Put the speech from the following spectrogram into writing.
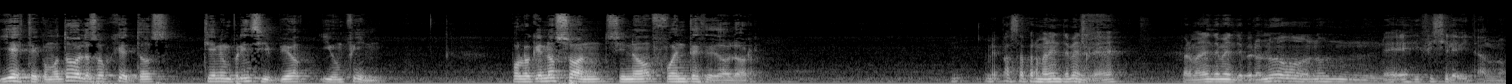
y este, como todos los objetos, tiene un principio y un fin, por lo que no son sino fuentes de dolor. Me pasa permanentemente, ¿eh? Permanentemente, pero no, no es difícil evitarlo.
